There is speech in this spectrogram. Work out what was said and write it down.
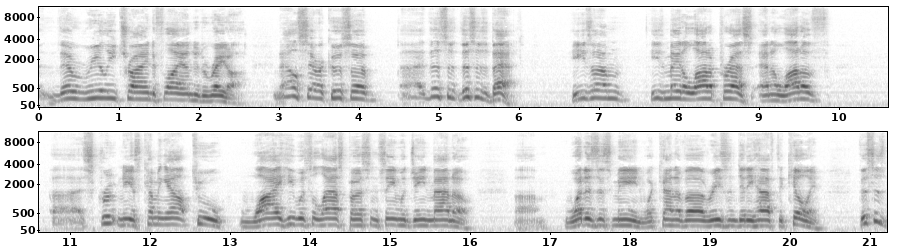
they're really trying to fly under the radar. Now Siracusa, uh, this is this is bad. He's um he's made a lot of press and a lot of uh, scrutiny is coming out to why he was the last person seen with Gene Mano. Um, what does this mean? What kind of a reason did he have to kill him? This is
